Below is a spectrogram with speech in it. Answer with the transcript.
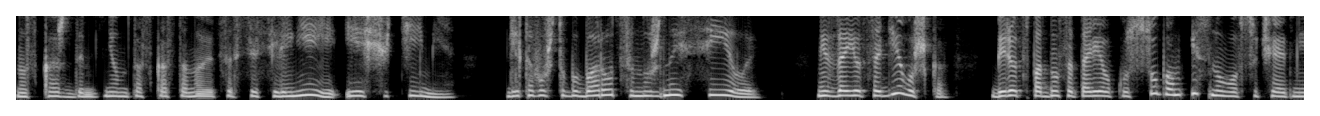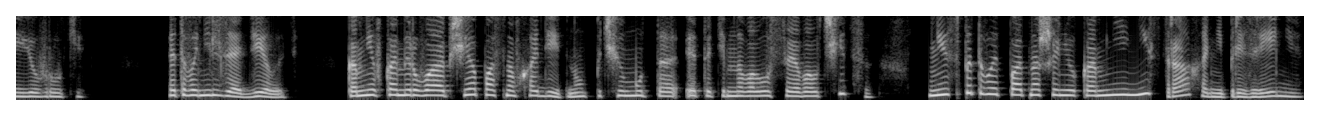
Но с каждым днем тоска становится все сильнее и ощутимее. Для того, чтобы бороться, нужны силы. Не сдается девушка, берет с подноса тарелку с супом и снова всучает мне ее в руки. Этого нельзя делать. Ко мне в камеру вообще опасно входить, но почему-то эта темноволосая волчица не испытывает по отношению ко мне ни страха, ни презрения.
